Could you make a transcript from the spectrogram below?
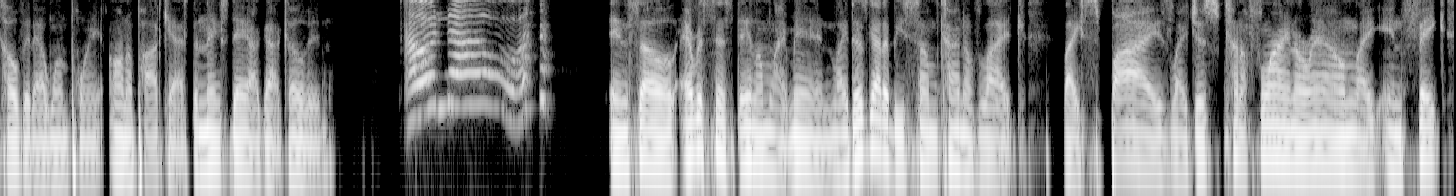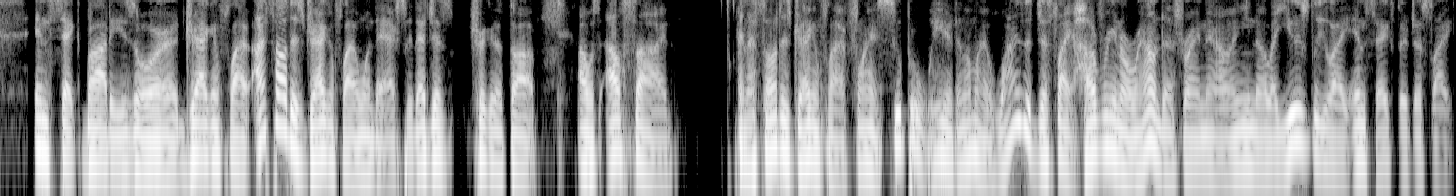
COVID at one point on a podcast. The next day, I got COVID. Oh no. and so ever since then, I'm like, man, like there's got to be some kind of like like spies, like just kind of flying around like in fake insect bodies or dragonfly. I saw this dragonfly one day actually. That just triggered a thought. I was outside and I saw this dragonfly flying super weird. And I'm like, why is it just like hovering around us right now? And you know, like usually like insects, they're just like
